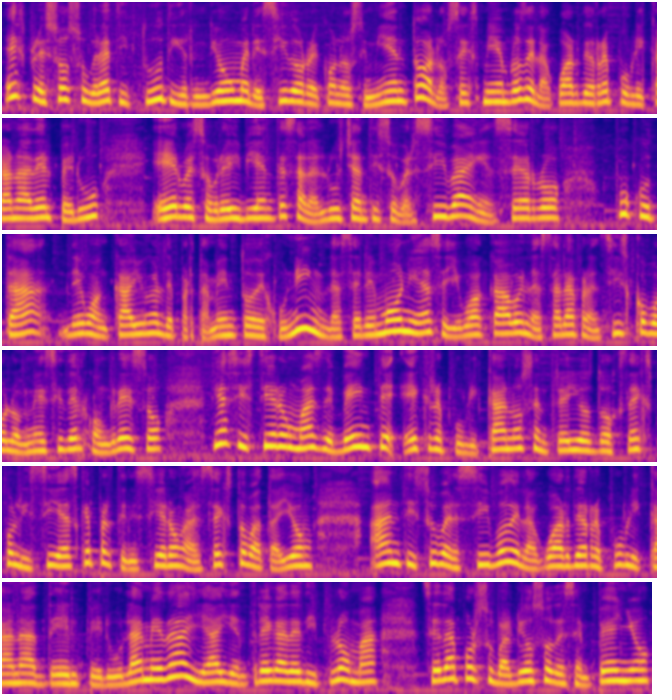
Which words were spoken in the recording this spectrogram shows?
expresó su gratitud y rindió un merecido reconocimiento a los exmiembros de la Guardia Republicana del Perú, héroes sobrevivientes a la lucha antisubversiva en el Cerro Pucutá de Huancayo en el departamento de Junín. La ceremonia se llevó a cabo en la sala Francisco Bolognesi del Congreso y asistieron más de 20 ex republicanos, entre ellos dos ex policías que pertenecieron al sexto batallón antisubversivo de la Guardia Republicana del Perú. La medalla y entrega de diploma se da por su valioso desempeño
